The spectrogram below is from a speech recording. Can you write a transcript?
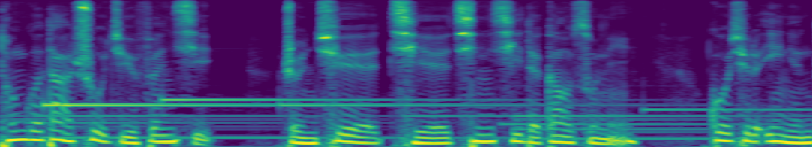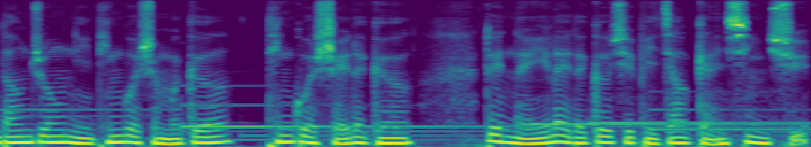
通过大数据分析，准确且清晰地告诉你，过去的一年当中你听过什么歌，听过谁的歌，对哪一类的歌曲比较感兴趣，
